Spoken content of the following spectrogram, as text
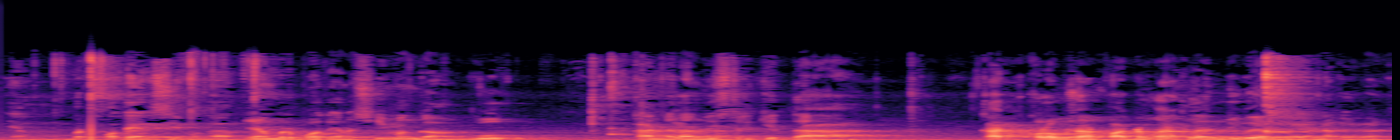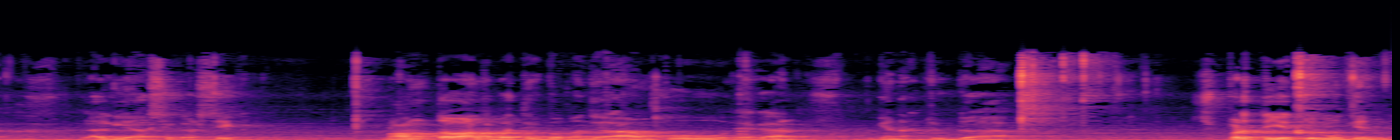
yang berpotensi mengganggu. Yang berpotensi mengganggu kandalan listrik kita. Kan kalau misalnya padam kan kalian juga yang gak enak ya kan? Lagi asik-asik nonton tiba-tiba mati lampu ya kan? Enak juga. Seperti itu mungkin.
